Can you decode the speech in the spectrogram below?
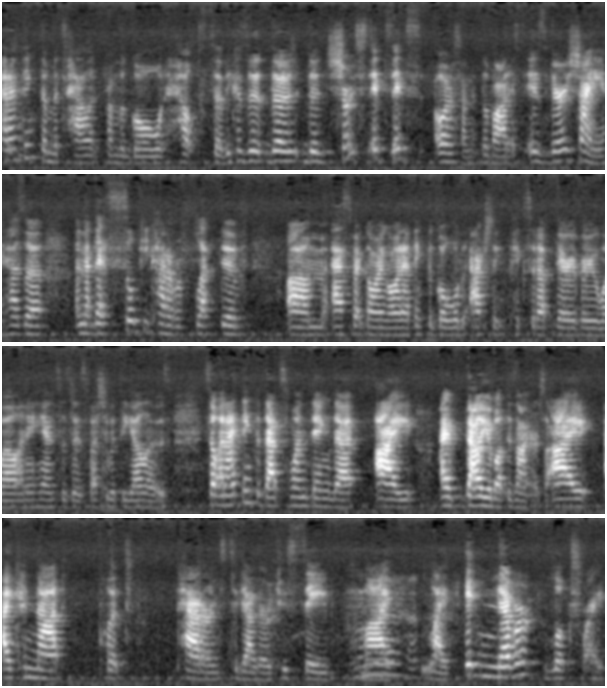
And I think the metallic from the gold helps so because the the, the shirts it's it's or sorry the bodice is very shiny. It has a, a that silky kind of reflective um, aspect going on. I think the gold actually picks it up very very well and enhances it, especially with the yellows. So and I think that that's one thing that I I value about designers. I I cannot put patterns together to save my life. It never looks right.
